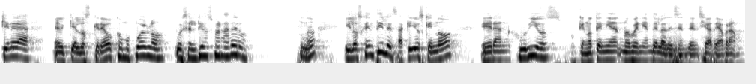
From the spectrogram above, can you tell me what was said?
¿Quién era el que los creó como pueblo? Pues el Dios verdadero, ¿no? Y los gentiles, aquellos que no eran judíos o que no tenían, no venían de la descendencia de Abraham,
